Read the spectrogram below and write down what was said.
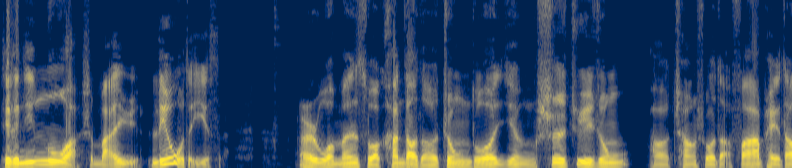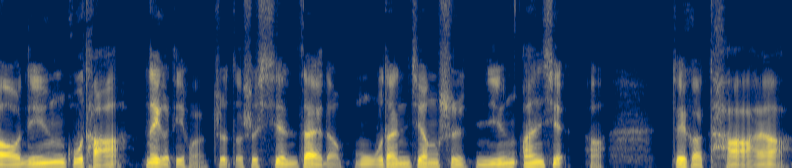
这个宁古啊是满语“六”的意思，而我们所看到的众多影视剧中啊常说的发配到宁古塔那个地方，指的是现在的牡丹江市宁安县啊。这个塔呀，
